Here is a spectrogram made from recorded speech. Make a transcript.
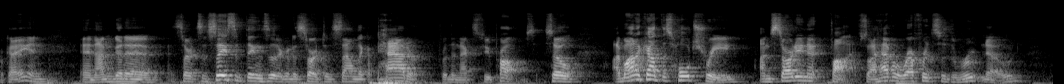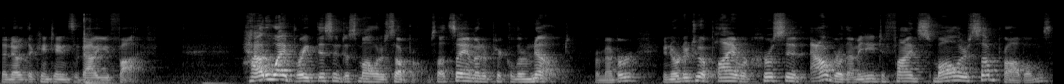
Okay, and, and I'm going to start to say some things that are going to start to sound like a pattern for the next few problems. So I want to count this whole tree. I'm starting at 5. So I have a reference to the root node, the node that contains the value 5. How do I break this into smaller subproblems? Let's say I'm at a particular node. Remember, in order to apply a recursive algorithm, I need to find smaller subproblems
